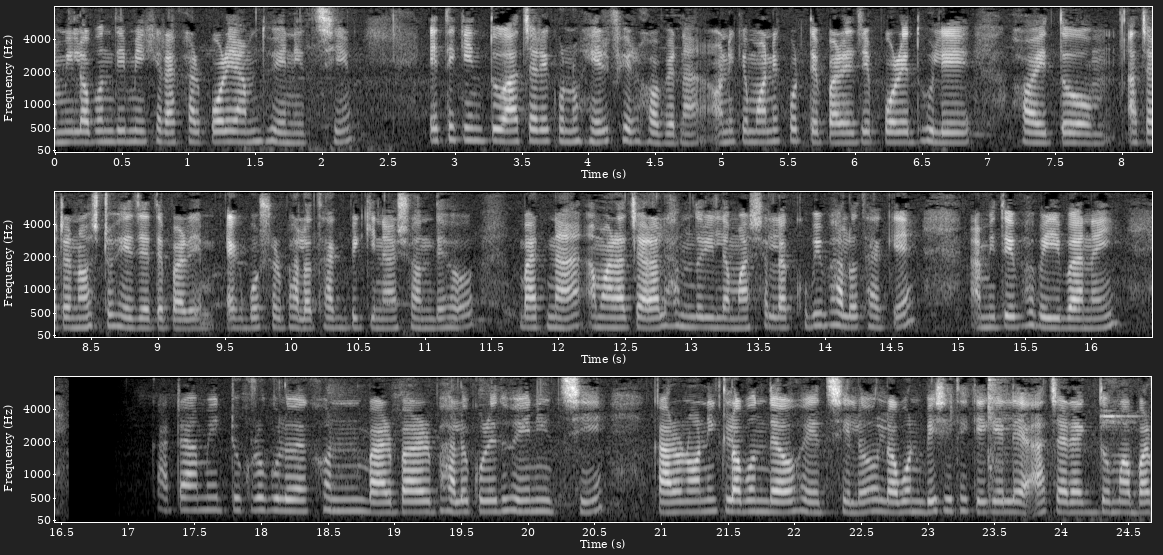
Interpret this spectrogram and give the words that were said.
আমি লবণ দিয়ে মেখে রাখার পরে আম ধুয়ে নিচ্ছি। এতে কিন্তু আচারে কোনো হেরফের হবে না। অনেকে মনে করতে পারে যে পরে ধুলে হয়তো আচারটা নষ্ট হয়ে যেতে পারে, এক বছর ভালো থাকবে কি না সন্দেহ। বাট না, আমার আচার আলহামদুলিল্লাহ মাসাল্লাহ খুবই ভালো থাকে। আমি তো এভাবেই বানাই। কাটা আমের টুকরোগুলো এখন বারবার ভালো করে ধুয়ে নিচ্ছি, কারণ অনেক লবণ দেওয়া হয়েছিল। লবণ বেশি থেকে গেলে আচার একদম আবার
